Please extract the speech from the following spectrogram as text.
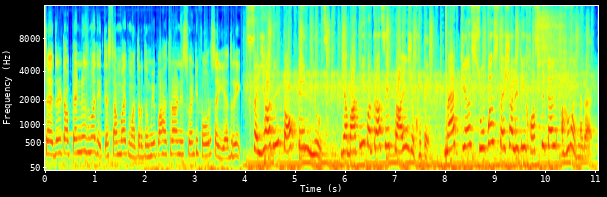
सह्याद्री टॉप टेन न्यूजमध्ये ते स्तंभात मात्र तुम्ही पाहत राहा. News twenty four Sahyadri. Sahyadri top ten news. या बातमीपत्राचे प्रायोजक होते. Mac Care super speciality hospital Ahmednagar.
